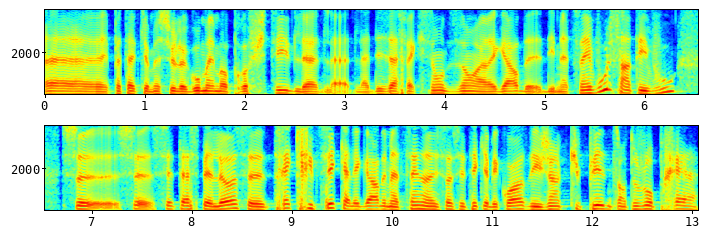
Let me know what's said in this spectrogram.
Euh, peut-être que M. Legault même a profité de la, désaffection, disons, à l'égard des médecins. Vous le sentez-vous, cet aspect-là, très critique à l'égard des médecins dans les sociétés québécoises, des gens cupides sont toujours prêts, à,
